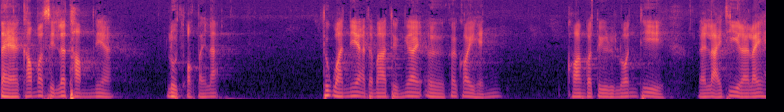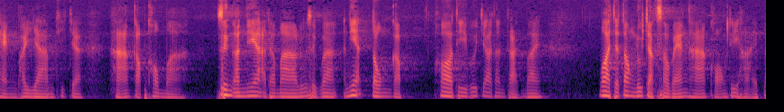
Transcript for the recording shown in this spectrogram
แต่คำว่าศีลธรรมเนี่ยหลุดออกไปละ ทุกวันนี้อาตมาถึงได้เออค่อย ๆ เห็นความกระตือรือร้นที่หลาย ๆ ที่หลาย ๆ แห่งพยายามที่จะหากลับเข้ามา ซึ่งอันเนี้ยอาตมารู้สึกว่าอันเนี้ยตรงกับข้อที่พระเจ้าท่านตรัสไว้ ว่าจะต้องรู้จักแสวงหาของที่หายไป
